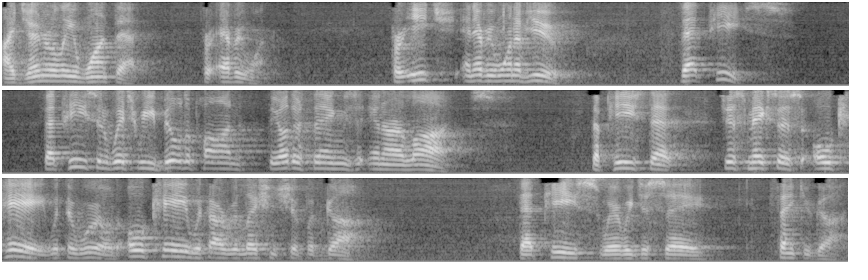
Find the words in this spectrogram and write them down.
I generally want that for everyone, for each and every one of you. That peace, that peace in which we build upon the other things in our lives. The peace that just makes us okay with the world, okay with our relationship with God. That peace where we just say, thank you, God.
